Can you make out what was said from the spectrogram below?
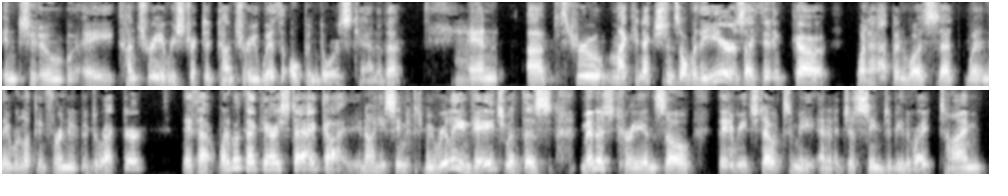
into a country, a restricted country with Open Doors Canada. Mm. And, uh, through my connections over the years, I think, uh, what happened was that when they were looking for a new director, they thought, what about that Gary Stagg guy? You know, he seems to be really engaged with this ministry. And so they reached out to me and it just seemed to be the right time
